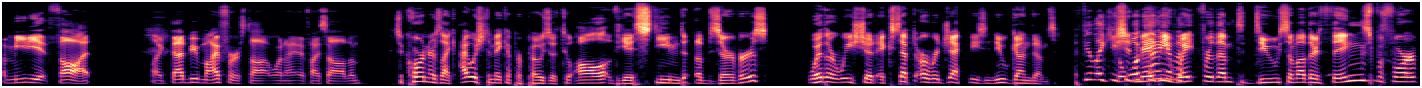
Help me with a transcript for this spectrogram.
immediate thought like that'd be my first thought when i if i saw them So Corner's like, I wish to make a proposal to all the esteemed observers whether we should accept or reject these new Gundams. I feel like you So should what kind maybe of a- wait for them to do some other things before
